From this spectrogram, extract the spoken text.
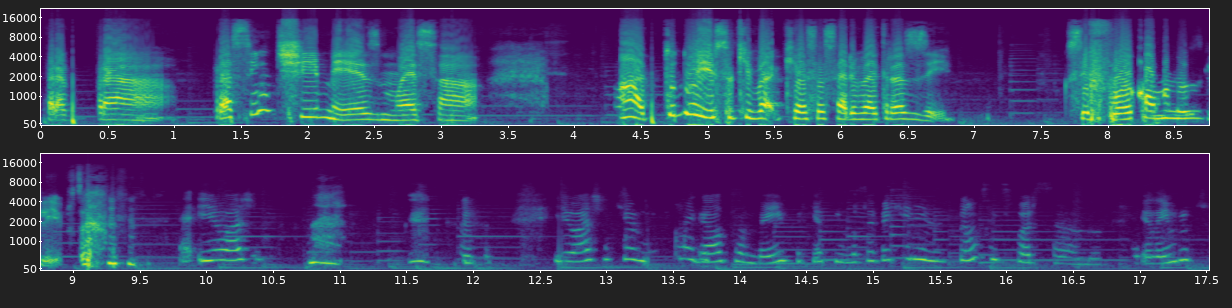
para sentir mesmo essa ah, tudo isso que vai, que essa série vai trazer. Se for como nos livros. É, e eu acho E eu acho que é muito legal também, porque assim, você vê que eles estão se esforçando. Eu lembro que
